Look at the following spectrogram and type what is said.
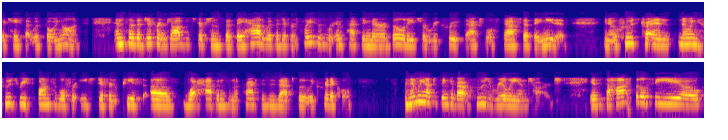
the case that was going on. And so the different job descriptions that they had with the different places were impacting their ability to recruit the actual staff that they needed. You know, who's and knowing who's responsible for each different piece of what happens in the practice is absolutely critical. And then we have to think about who's really in charge. Is the hospital CEO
